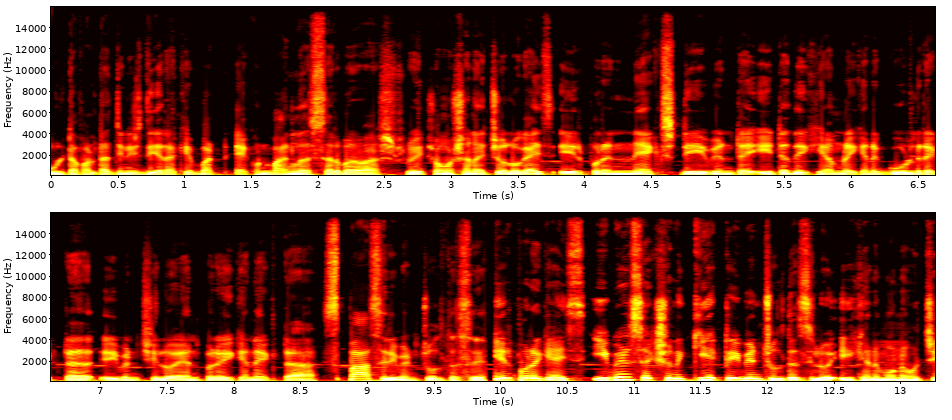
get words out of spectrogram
উল্টা পাল্টা জিনিস দিয়ে রাখে বাট এখন বাংলাদেশ সার্ভার আসবে। সমস্যা নাই, চলো গাইজ এরপরে নেক্সট ডে ইভেন্টটা এটা দেখি আমরা। এখানে গোল্ডের একটা ইভেন্ট ছিল এরপরে এখানে একটা স্পাসের ইভেন্ট চলতেছে। এরপরে গাইজ ইভেন্ট সেকশনে কি একটা ইভেন্ট চলতেছিল? এখানে মনে হচ্ছে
